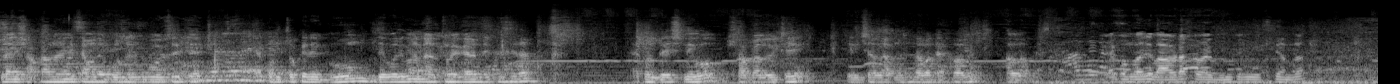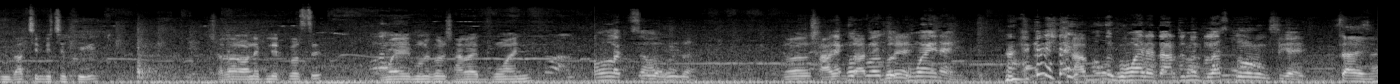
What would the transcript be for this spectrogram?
প্রায় সকাল হয়ে গেছে আমাদের পৌঁছাতে পৌঁছাতে এখন চোখের ঘুম যে পরিমাণ আর চোখে গেলে দেখতেছিলাম এখন রেস্ট নিব সকাল উঠে ইনশাল্লাহ আপনার সাথে আবার দেখা হবে। আল্লাহ হাফেজ। এখন বাজে বারোটা সবাই ঘুম থেকে উঠছি আমরা। যাচ্ছি বিচের থেকে সারা অনেক লেট করছে। ঘুমাই মনে করেন সারা রাত ঘুমায়নি। কেমন লাগছে জার্নি ঘুমাই নাই। আমি তো ঘুমাই নাই তার জন্য গ্লাস করে বলছি গাই তাই না?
